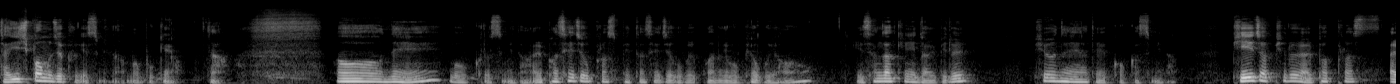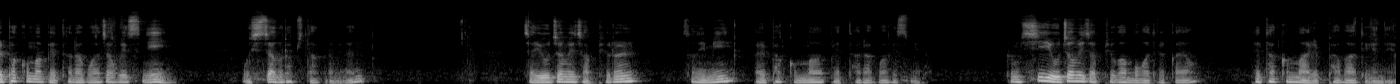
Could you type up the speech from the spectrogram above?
자, 20번 문제 풀겠습니다. 한번 볼게요. 자, 어, 네, 뭐 그렇습니다. 알파 세제곱 플러스 베타 세제곱을 구하는 게 목표고요. 이 삼각형의 넓이를 표현해야 될 것 같습니다. B의 좌표를 알파 플러스 알파 콤마 베타라고 하자고 했으니 뭐 시작을 합시다. 그러면은 자, 요 점의 좌표를 선생님이 알파 콤마 베타라고 하겠습니다. 그럼 C 요 점의 좌표가 뭐가 될까요? 베타 콤마 알파가 되겠네요.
